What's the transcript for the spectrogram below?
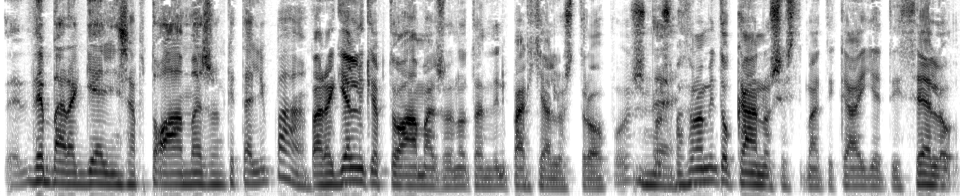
Δεν παραγγέλνεις από το Amazon και τα λοιπά; Παραγγέλνω και από το Amazon όταν δεν υπάρχει άλλος τρόπος. Ναι. Προσπαθώ να μην το κάνω συστηματικά γιατί θέλω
